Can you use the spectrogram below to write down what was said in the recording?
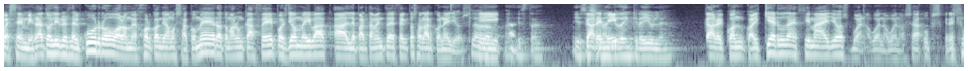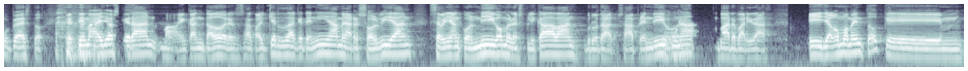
pues en mis ratos libres del curro o a lo mejor cuando íbamos a comer o a tomar un café, pues yo me iba al departamento de efectos a hablar con ellos. Claro, y, ahí está. Y eso es una ayuda increíble. Claro, y con cualquier duda encima de ellos, bueno, bueno, bueno, o sea, ups, me esto. Encima de ellos que eran encantadores, o sea, cualquier duda que tenía me la resolvían, se venían conmigo, me lo explicaban, brutal, o sea, aprendí una barbaridad. Y llegó un momento que,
